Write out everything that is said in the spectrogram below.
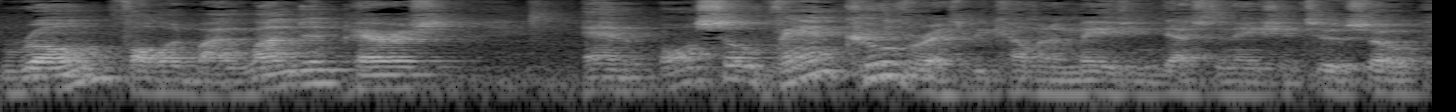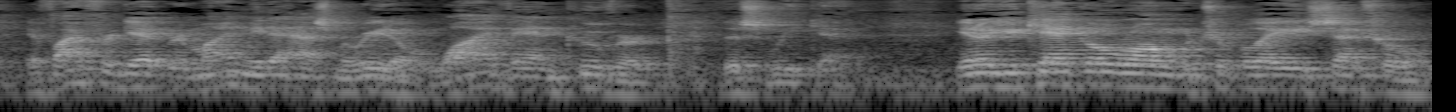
Rome, followed by London, Paris, and also Vancouver has become an amazing destination too. So if I forget, remind me to ask Marita, why Vancouver this weekend? You know, you can't go wrong with AAA Central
